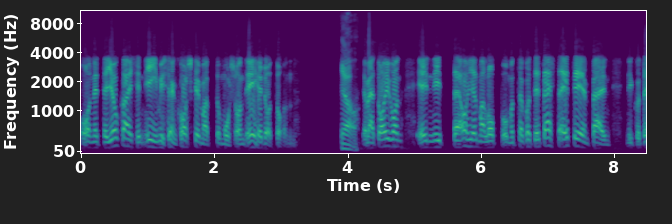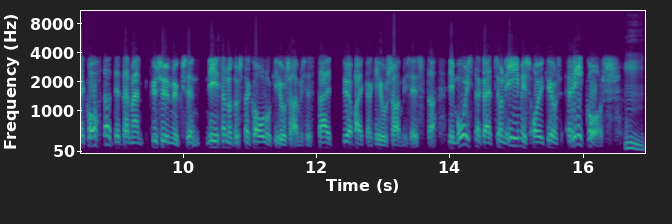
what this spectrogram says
on, että jokaisen ihmisen koskemattomuus on ehdoton. Joo. Ja mä toivon, ei niitä ohjelma loppuun, mutta kun te tästä eteenpäin, niin kun te kohtaatte tämän kysymyksen niin sanotusta koulukiusaamisesta tai työpaikkakiusaamisesta, niin muistakaa, että se on ihmisoikeusrikos. Mm.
